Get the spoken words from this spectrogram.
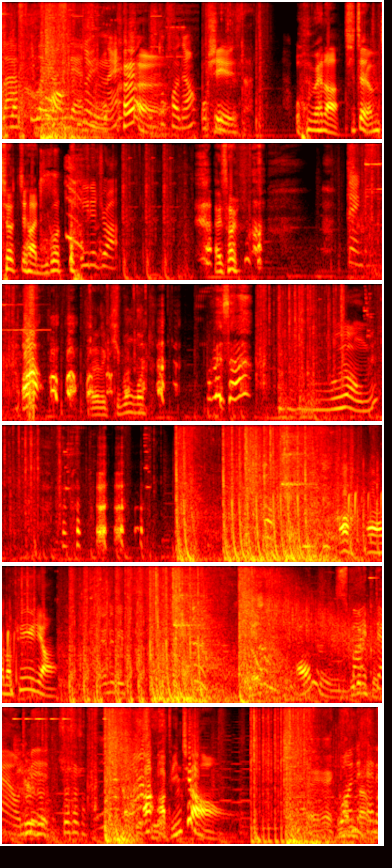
Last player 아, 져 standing. 있네. 오케이. 어떡하냐? 혹시 오메나 진짜 염치 없지만 이것도 Need a drop. 아니 설마. 아 그래도 기본건 오메사 뭐야, 오메? 아아나 필이야. 아우 Spike down 둘, mid. 둘, 쇼쇼쇼. 아, 아 민트야. enemy.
